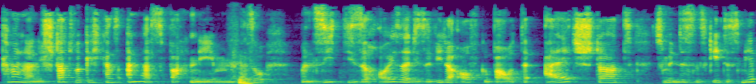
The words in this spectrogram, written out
kann man dann die Stadt wirklich ganz anders wahrnehmen. Also man sieht diese Häuser, diese wiederaufgebaute Altstadt, zumindest geht es mir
